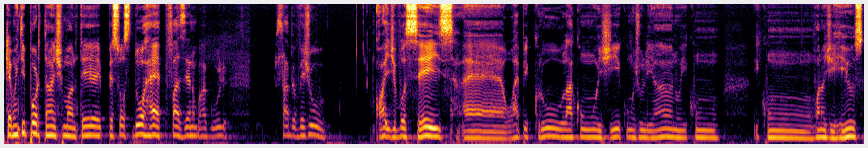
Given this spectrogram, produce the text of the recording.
que é muito importante, mano. Ter pessoas do rap fazendo bagulho. Sabe, eu vejo o corre de vocês, é, o Rap Crew lá com o Gi, com o Juliano e com, e com o Ronald Rios.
